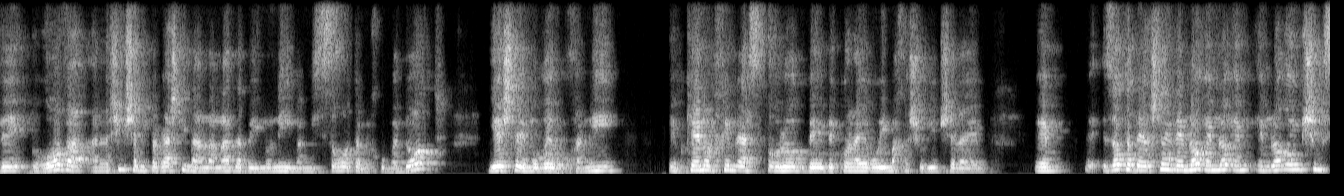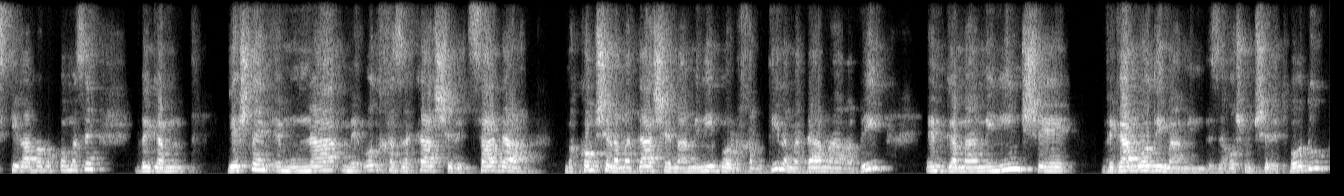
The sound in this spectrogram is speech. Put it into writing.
ורוב האנשים שאני פגשתי מהמעמד הבינוני עם המשרות המכובדות, יש להם מורה רוחני, הם כן הולכים לאסטרולוג בכל האירועים החשובים שלהם, הם, זאת הדרך שלהם והם לא, הם לא, הם, הם לא רואים שום סתירה במקום הזה וגם יש להם אמונה מאוד חזקה שלצד המקום של המדע שהם מאמינים בו לחלוטין, המדע המערבי, הם גם מאמינים ש... וגם מודי מאמין בזה, ראש ממשלת הודו,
